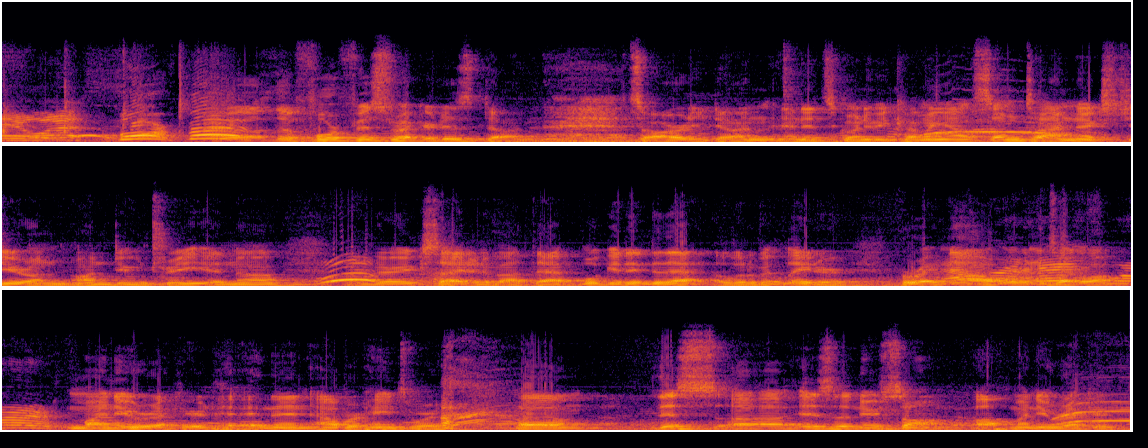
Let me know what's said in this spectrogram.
The Four Fists record is done. It's already done, and it's going to be coming out sometime next year on, on Doomtree, and uh, I'm very excited about that. We'll get into that a little bit later. But right now, we're going to talk about my new record, and then Albert Haynesworth. Um, this uh, is a new song off my new record.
